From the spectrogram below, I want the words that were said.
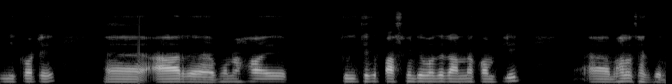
নিকটে। আর মনে হয় দুই থেকে পাঁচ মিনিটের মধ্যে রান্না কমপ্লিট। ভালো থাকবেন।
